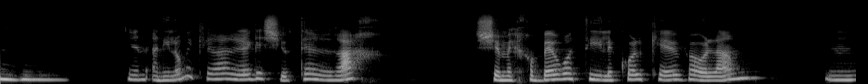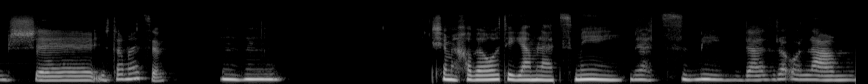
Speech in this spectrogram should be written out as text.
Mm-hmm. אני לא מכירה רגש יותר רך שמחבר אותי לכל כאב העולם שיותר מעצב. שמחבר אותי גם לעצמי. לעצמי, ואז לעולם,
